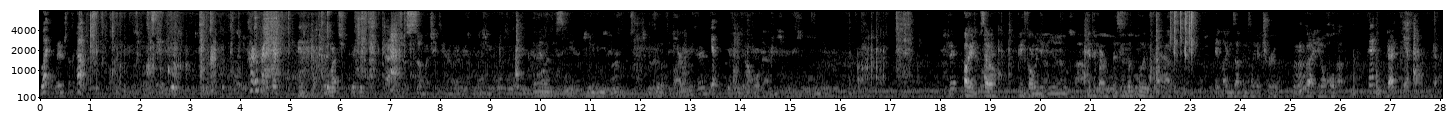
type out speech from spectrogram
Sit. What? Lay your. Oh. Like a chiropractor. Pretty much. It's just that is just so much easier. And then when you see here, you're gonna give me the arm. You feel like the bar right here? Yep. Yeah, you're gonna hold that. Okay. Okay, so before we get the bar, this is the blue that I have. It lightens up into like a true, Mhm. but it'll hold up. Okay. Okay? Yep. Okay.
